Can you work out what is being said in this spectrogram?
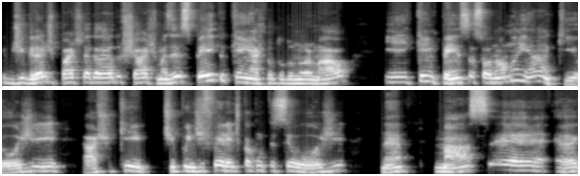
de grande parte da galera do chat. Mas respeito quem achou tudo normal e quem pensa só no amanhã, que hoje acho que, tipo, indiferente o que aconteceu hoje, né? Mas é, é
